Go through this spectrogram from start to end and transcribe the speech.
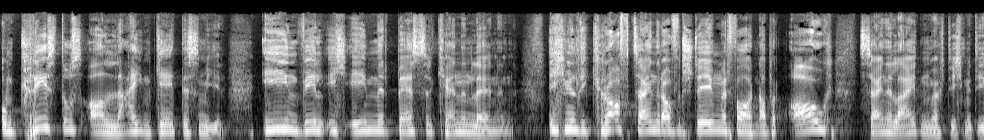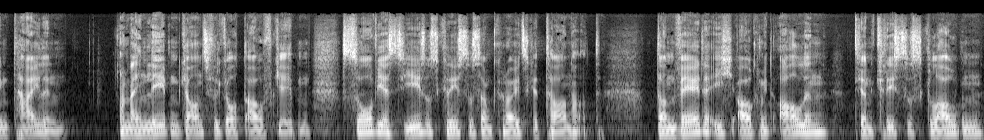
Um Christus allein geht es mir. Ihn will ich immer besser kennenlernen. Ich will die Kraft seiner Auferstehung erfahren, aber auch seine Leiden möchte ich mit ihm teilen und mein Leben ganz für Gott aufgeben, so wie es Jesus Christus am Kreuz getan hat, dann werde ich auch mit allen, die an Christus glauben,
